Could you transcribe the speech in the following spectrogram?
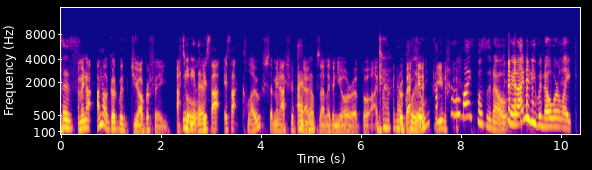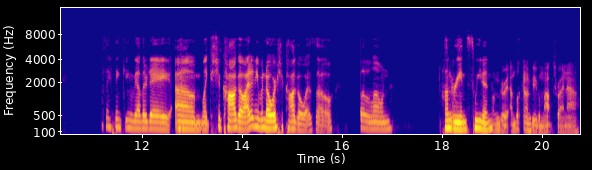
Says I mean, I, I'm not good with geography at Me all. neither. Is that is that close? I mean, I should I have know no- because I live in Europe, but I, I have no Rebecca, clue. do How, you know? how am I supposed to know? Man, I didn't even know where like what was I thinking the other day? Um, like Chicago. I didn't even know where Chicago was though, let alone Hungary and Sweden. Hungary. I'm looking on Google Maps right now.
